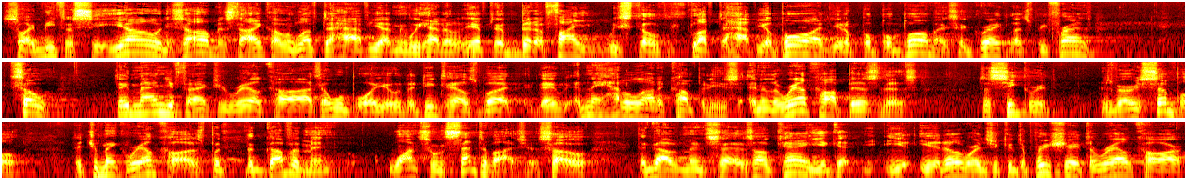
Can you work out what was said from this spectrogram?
So I meet the CEO, and he said, "Oh, Mr. Icahn, we'd love to have you. I mean, we had a, after a bit of fight, we still love to have you aboard. You know, boom, boom, boom." I said, "Great, let's be friends." So they manufactured rail cars. I won't bore you with the details, but they and they had a lot of companies. And in the rail car business, the secret is very simple: that you make rail cars, but the government wants to incentivize you. So the government says, "Okay, you get. You, in other words, you can depreciate the rail car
